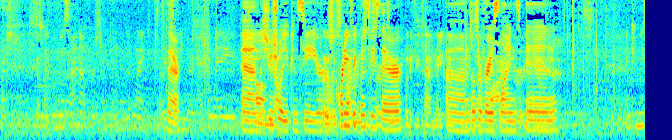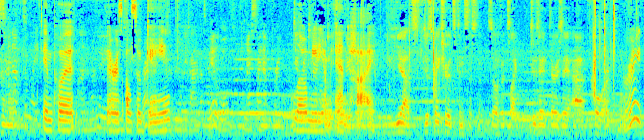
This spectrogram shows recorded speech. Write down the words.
question. So, like, when we sign up for something, is it like There. signing your life away? And Um, as usual, no. you can see your There's recording frequencies there. too, But if you can't make it, Um, those are various lines or you don't in get- And can we sign up for like input. There is also gain, is the only time that's available. Can I sign up for a different low, medium, and high. Yes, just make sure it's consistent. So if it's like Tuesday and Thursday at four, All right.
